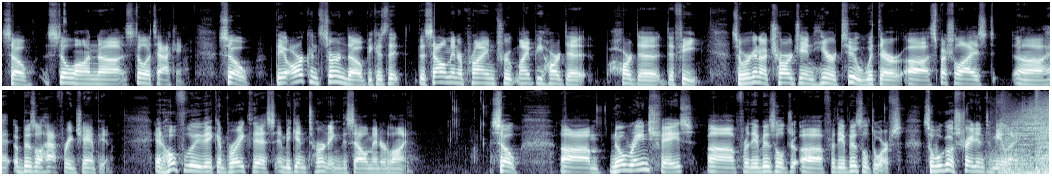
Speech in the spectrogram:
So still on, uh, still attacking. So they are concerned though because the, the Salamander Prime troop might be hard to hard to defeat. So we're going to charge in here too with their uh, specialized uh, Abyssal Half-Breed Champion. And hopefully they can break this and begin turning the Salamander line. So um, no range phase uh, for the abyssal uh, for the abyssal dwarfs. So we'll go straight into melee.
